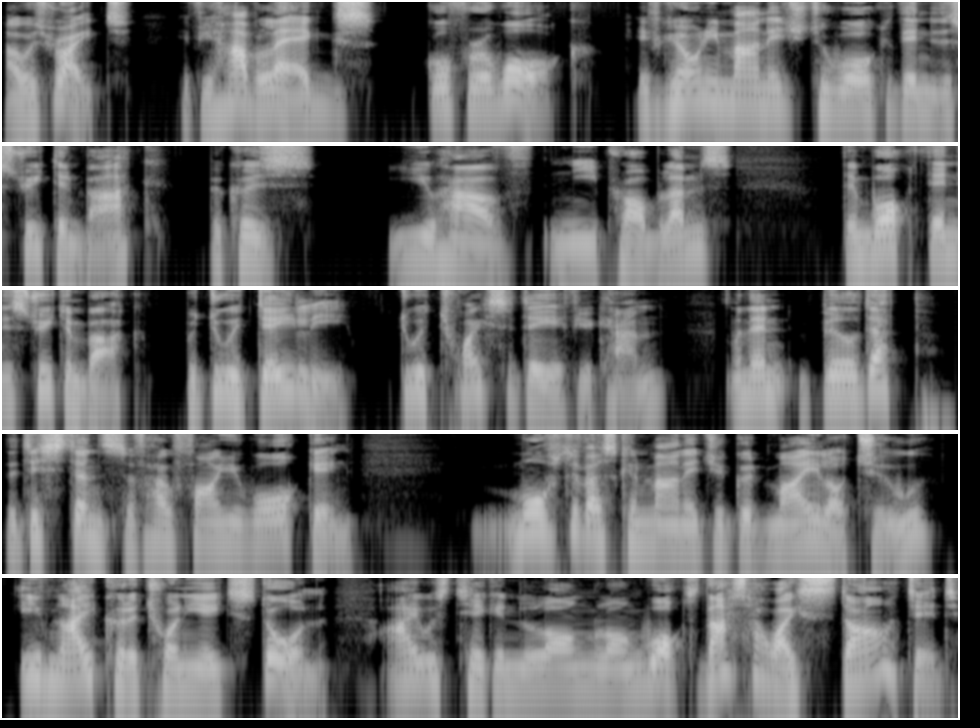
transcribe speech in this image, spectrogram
I was right. If you have legs, go for a walk. If you can only manage to walk to the end of the street and back because you have knee problems, then walk to the end of the street and back. But do it daily. Do it twice a day if you can. And then build up the distance of how far you're walking. Most of us can manage a good mile or two. Even I could at 28 stone. I was taking long, long walks. That's how I started.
